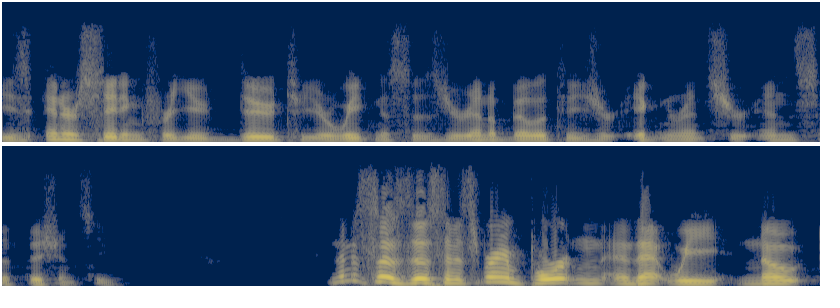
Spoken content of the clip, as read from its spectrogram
He's interceding for you due to your weaknesses, your inabilities, your ignorance, your insufficiency. And then it says this, and it's very important that we note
